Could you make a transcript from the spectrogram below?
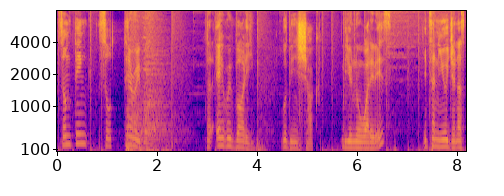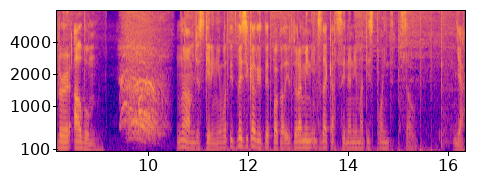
something so terrible that everybody would be in shock. Do you know what it is? It's a new Jonas Brother album. No, I'm just kidding. It was, it's basically the apocalypse, but I mean, it's like a synonym at this point. So, yeah.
